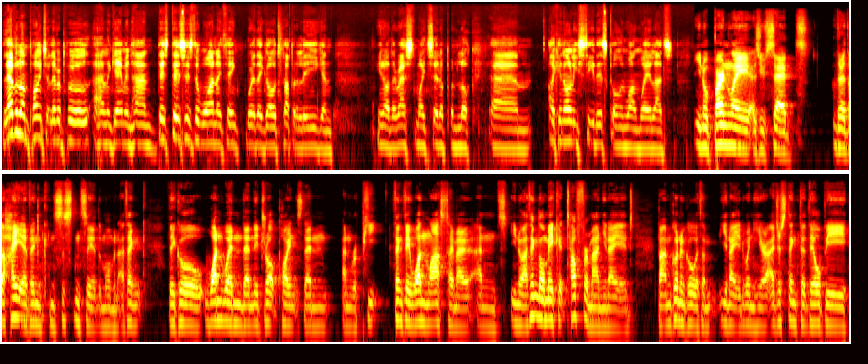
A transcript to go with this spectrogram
level on points at Liverpool and a game in hand. This this is the one I think where they go to top of the league, and you know the rest might sit up and look. Um, I can only see this going one way, lads. You know, Burnley, as you said, they're the height of inconsistency at the moment. I think they go one win, then they drop points, then and repeat. I think they won last time out, and you know I think they'll make it tough for Man United. But I'm going to go with a United win here. I just think that they'll be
